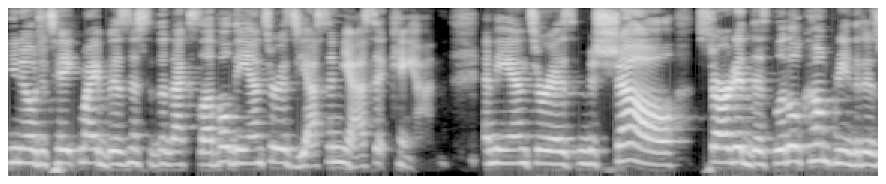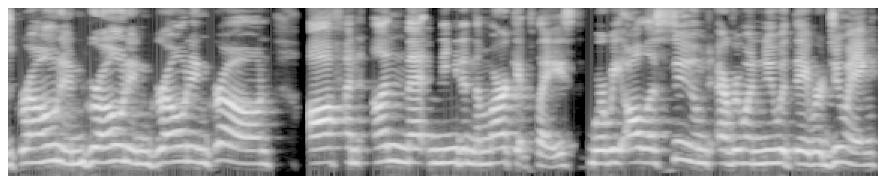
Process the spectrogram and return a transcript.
you know, to take my business to the next level. The answer is yes and yes, it can. And the answer is Michelle started this little company that has grown and grown and grown and grown off an unmet need in the marketplace where we all assumed everyone knew what they were doing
